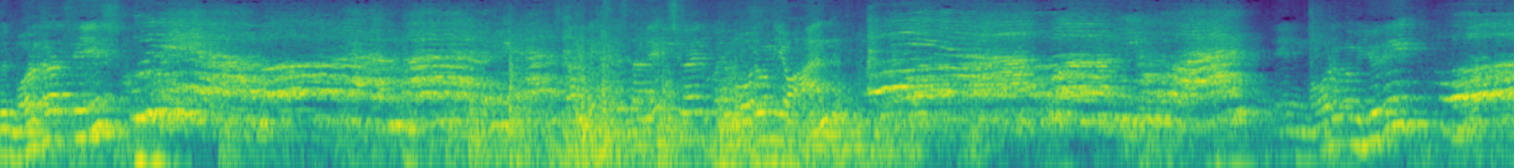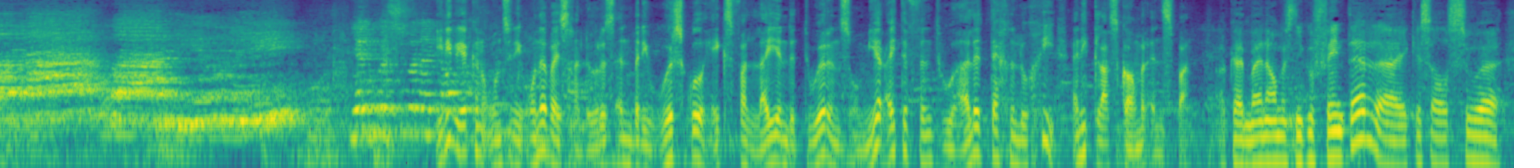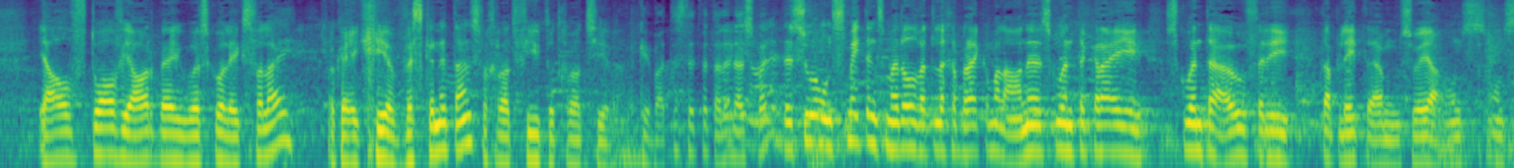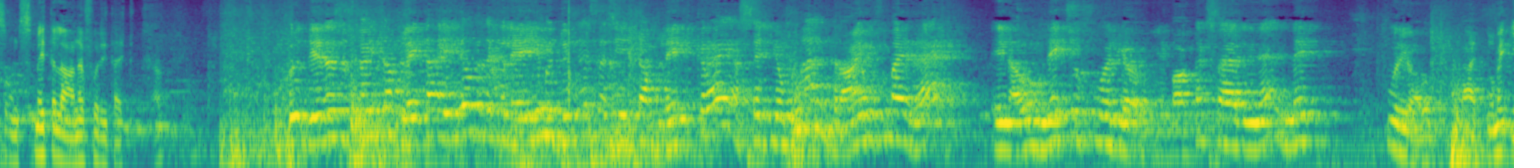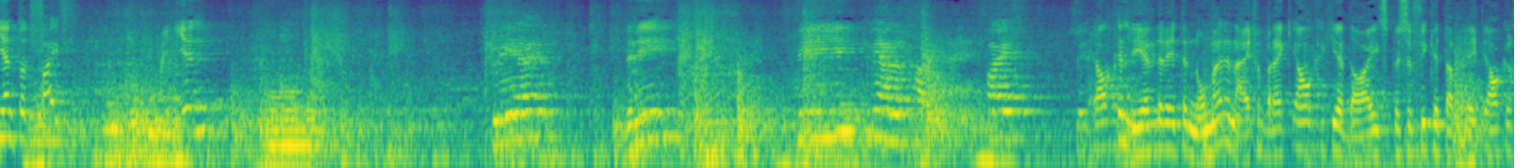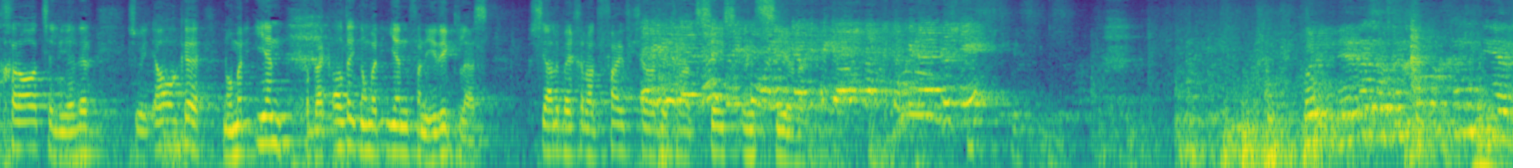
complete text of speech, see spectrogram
Goeiemôre graad 4. Hierdie week kan ons in die onderwys gaan loer is in by die hoërskool Heksvallei in die Torens om meer uit te vind hoe hulle tegnologie in die klaskamer inspann. Okay, my naam is Nico Venter. Uh, ek is al so 11, 12 jaar by Hoërskool Hexvallei. Okay, ek gee wiskunde tans vir graad 4 tot graad 7. Okay, wat is dit wat hulle nou span? Dis so 'n ontsmettingsmiddel wat hulle gebruik om hulle hande skoon te kry en skoon te hou vir die tablet. Ehm um, so ja, ons ons ons smet hulle hande voor die tyd. Goed, dit is 'n fyn tablet. Hier wat ek wil hê jy moet doen is as jy 'n tablet kry, as sit hom aan, draai hom vir my reg en hou hom net so voor jou. Jy maak niks verder nie, net voor jou. Right, nommer 1 tot 5. Nommer 1 2 3 4 5 So elke leerder het 'n nommer en hy gebruik elke keer daai spesifieke tablet. Elke graad se leerder, so elke nommer 1 gebruik altyd nommer 1 van hierdie klas. Selfs by graad 5, selfs by graad 6 en 7. Goed, leerders, ons gaan begin deur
